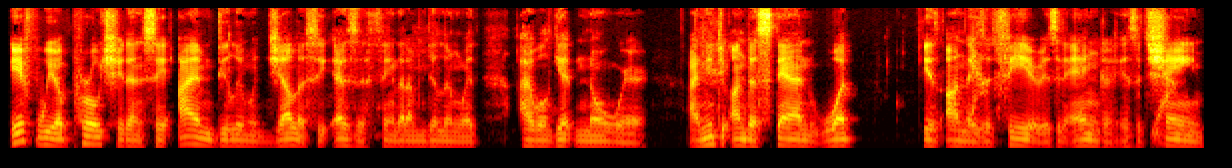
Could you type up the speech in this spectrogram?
if we approach it and say, I am dealing with jealousy as a thing that I'm dealing with, I will get nowhere. I need to understand what is under. Is it fear? Is it anger? Is it Yeah. shame?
